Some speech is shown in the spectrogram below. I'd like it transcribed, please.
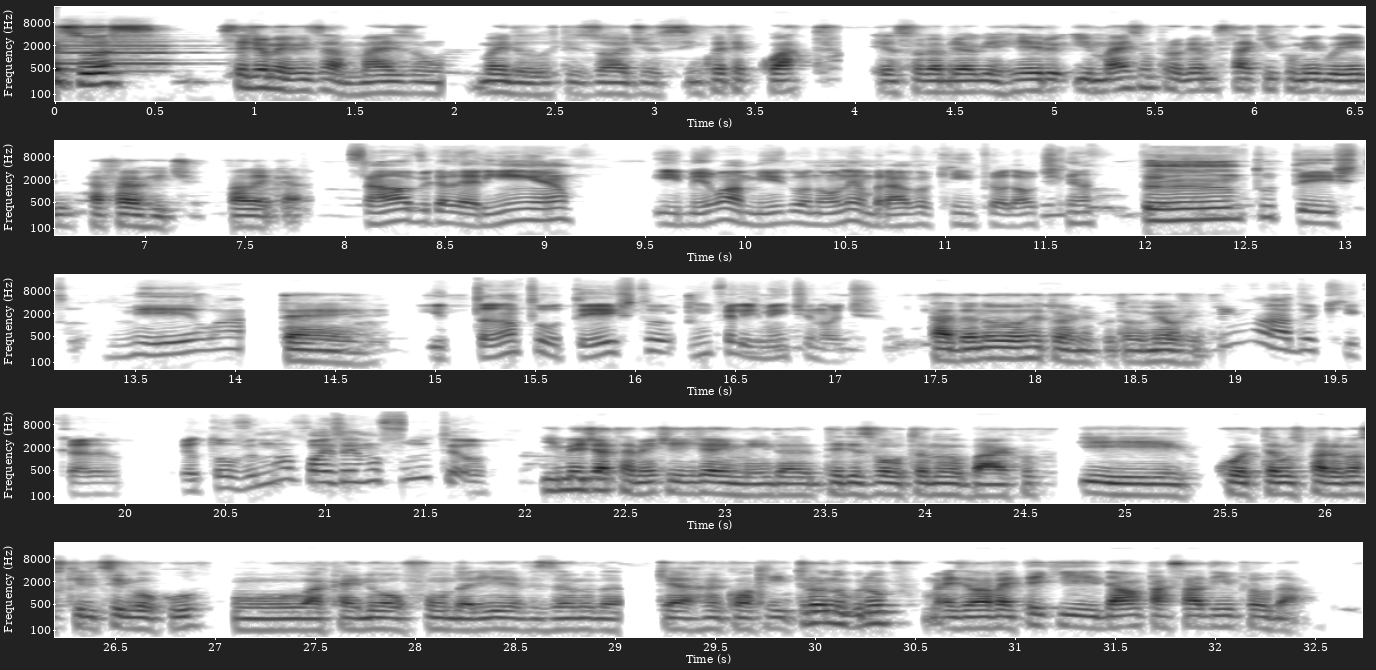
pessoas, sejam bem-vindos a mais um Mãe do episódio 54. Eu sou Gabriel Guerreiro e mais um programa está aqui comigo ele, Rafael Hit. Fala aí, cara. Salve, galerinha. E meu amigo, eu não lembrava que em Feudal tinha tanto texto. Meu a- Tem. E tanto texto, infelizmente, inútil. Tá dando retorno que eu tô me ouvindo. Não tem nada aqui, cara. Eu tô ouvindo uma voz aí no fundo teu. Imediatamente a gente já emenda deles voltando no barco e cortamos para o nosso querido Sengoku, com o Akainu ao fundo ali, avisando da- que a Hancock entrou no grupo, mas ela vai ter que dar uma passada em Impel.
